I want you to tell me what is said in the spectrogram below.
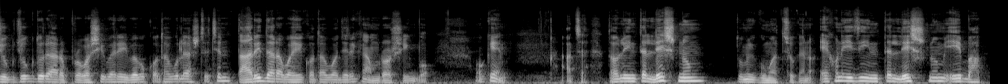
যুগ যুগ ধরে আরও প্রবাসী বাইরে এইভাবে কথা বলে আসতেছেন, তারই ধারাবাহিকতা বজায় রেখে আমরাও শিখব। ওকে আচ্ছা তাহলে ইনতা লেশনুম তুমি ঘুমাচ্ছ কেন? এখন এই যে ইনতা লেশনুম এই বাক্য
